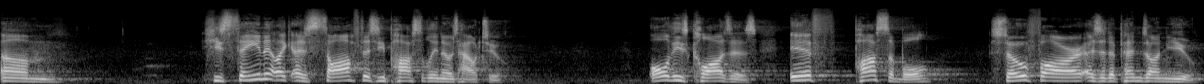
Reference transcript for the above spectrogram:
um, he's saying it like as soft as he possibly knows how to. All these clauses, if possible, so far as it depends on you.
